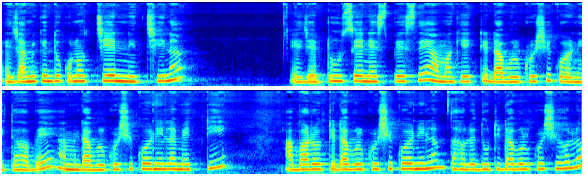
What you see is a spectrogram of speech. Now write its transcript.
এই যে আমি কিন্তু কোনো চেন নিচ্ছি না। এই যে টু চেন স্পেসে আমাকে একটি ডাবল ক্রোশি করে নিতে হবে। আমি ডাবল ক্রোশি করে নিলাম একটি, আবারও একটি ডাবল ক্রোশি করে নিলাম। তাহলে দুটি ডাবল ক্রোশি হলো।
